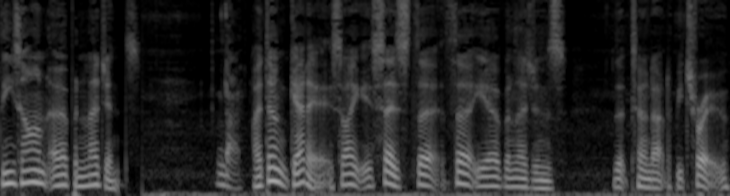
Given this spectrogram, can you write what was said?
these aren't urban legends. No. I don't get it. It's like it says that thirty urban legends that turned out to be true.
